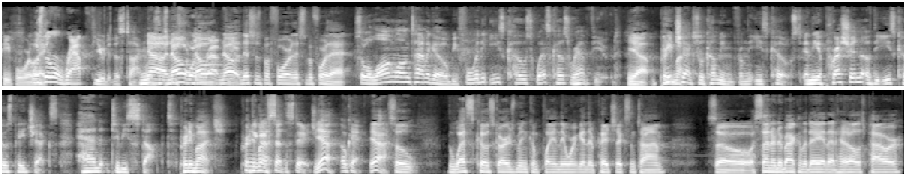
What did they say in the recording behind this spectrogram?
people were like Was like, there a rap feud at this time? Or was no, this no, before the no, rap no. feud? This was before. This was before that. So a long, long time ago, before the East Coast West Coast rap feud, Yeah, pretty paychecks much. were coming from the East Coast, and the oppression of the East Coast paychecks had to be stopped. Pretty much. I Pretty think I much. set the stage. Yeah. Okay. Yeah. So the West Coast Guardsmen complained they weren't getting their paychecks in time. So a senator back in the day that had all this power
